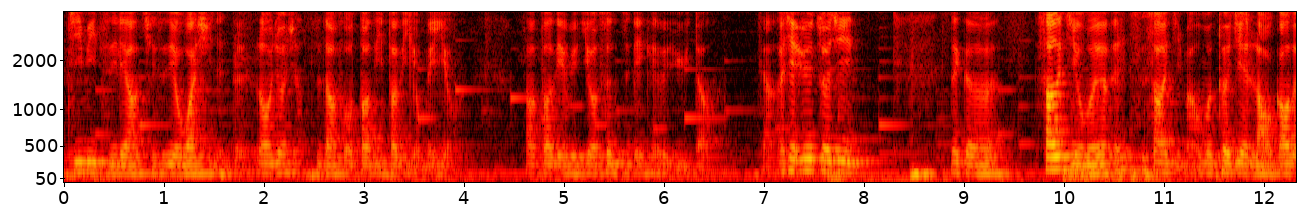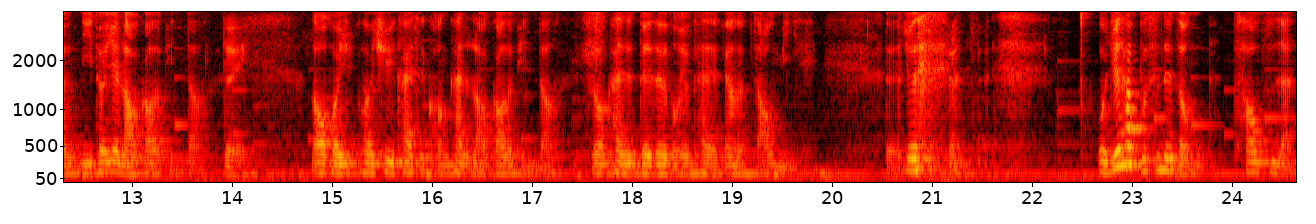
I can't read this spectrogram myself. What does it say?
机密资料，其实有外星人的，然后我就想知道说到底到底有没有，然后到底有没有有生之年可以遇到这样，而且因为最近那个上一集我们有诶是上一集嘛，我们推荐老高的，你推荐老高的频道，对，然后回去回去开始狂看老高的频道，之后开始对这个东西开始非常的着迷。对，就是 我觉得它不是那种超自然，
